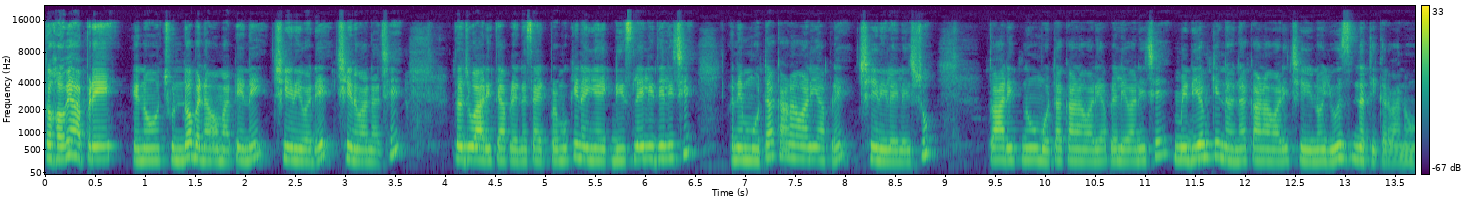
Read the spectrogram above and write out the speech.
તો હવે આપણે એનો છુંડો બનાવવા માટે એને છીણી વડે છીણવાના છે. તો જો આ રીતે આપણે એને સાઈડ પર મૂકીને અહીંયા એક ડીશ લઈ લીધેલી છે અને મોટા કાણાવાળી આપણે છીણી લઈ લઈશું. તો આ રીતનું મોટા કાણાવાળી આપણે લેવાની છે. મીડિયમ કે નાના કાણાવાળી છીણીનો યુઝ નથી કરવાનો.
